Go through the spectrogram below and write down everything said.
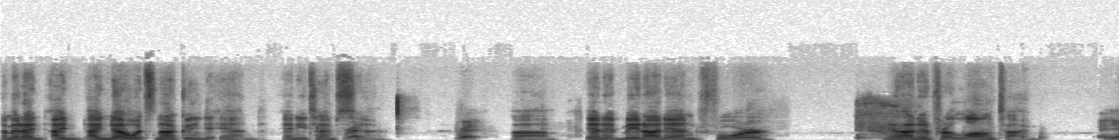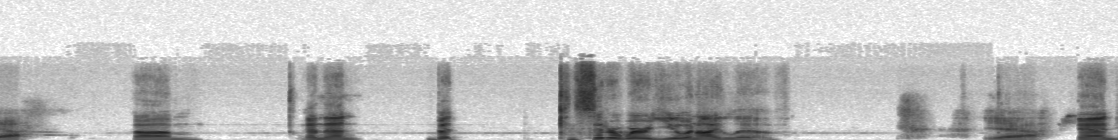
I mean, I, I, I know it's not going to end anytime soon. Right um, and it may not end for yeah, not end for a long time. Yeah. Um, and then, but consider where you and I live. Yeah. And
